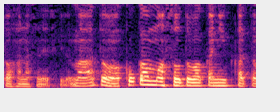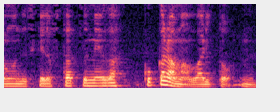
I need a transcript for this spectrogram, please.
々話すんですけど、まあ、あとはここはまあ相当分かりにくかったと思うんですけど2つ目がここからはまあ割と、うん、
